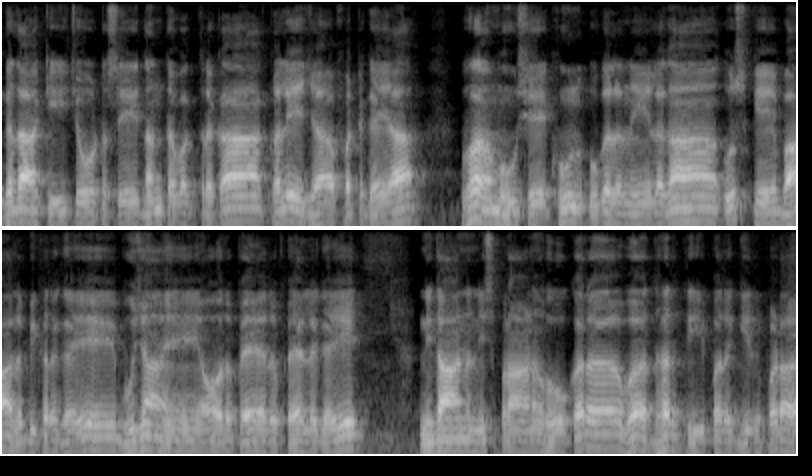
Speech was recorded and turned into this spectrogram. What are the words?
गदा की चोट से दंत वक्त्र का कलेजा फट गया। वह मुँह से खून उगलने लगा। उसके बाल बिखर गए, भुजाएँ और पैर फैल गए। निदान निष्प्राण होकर वह धरती पर गिर पड़ा।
